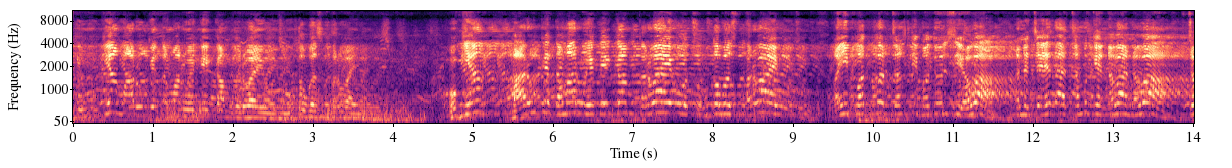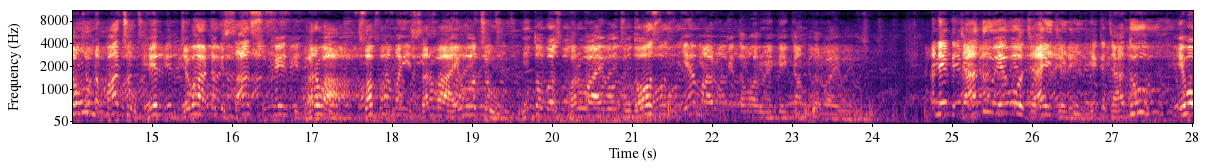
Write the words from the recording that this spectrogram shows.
બાકી હું ક્યાં મારું કે તમારું એક એક કામ કરવા આવ્યો છું? હું તો બસ ફરવા આવ્યો છું. હું ક્યાં મારું કે તમારું એક એક કામ કરવા આવ્યો છું? હું તો બસ ફરવા આવ્યો છું. અહીં પદ પર ચલતી મધુરસી હવા અને ચહેરા ચમકે નવા નવા. જવું ને પાછું ફેર જવા ડગ સાસ સુખેથી ભરવા. અહીં સરવા આવ્યો છું. હું તો બસ ફરવા આવ્યો છું. દોસ્ત, હું ક્યાં મારું કે તમારું એક એક કામ કરવા આવ્યો છું? અને એક જાદુ એવો જાય જડી. એક જાદુ એવો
